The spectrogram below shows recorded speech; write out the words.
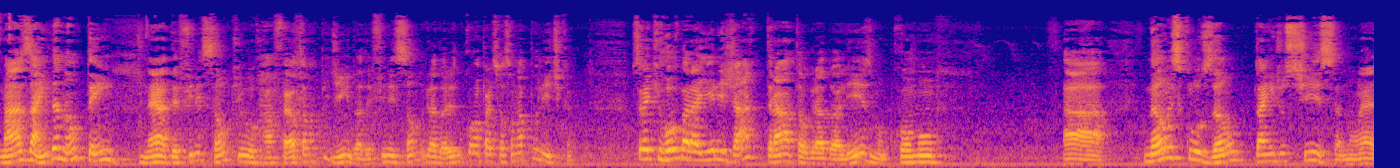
Mas ainda não tem né, a definição que o Rafael estava pedindo, a definição do gradualismo como a participação na política. Você vê que Baraí ele já trata o gradualismo como a não exclusão da injustiça, não é?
